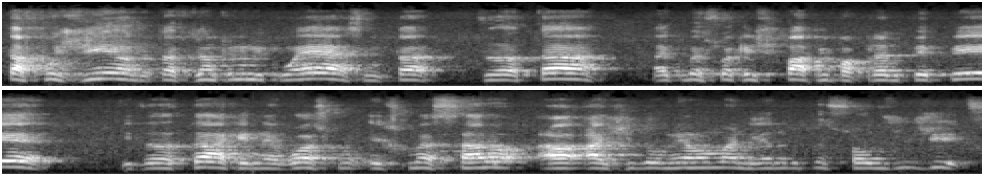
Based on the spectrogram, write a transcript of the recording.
tá fugindo, tá dizendo que não me conhece, não tá, tá, tá. Aí começou aqueles papos para trás do PP, e tá, tá, aquele negócio, eles começaram a agir da mesma maneira do pessoal do jiu-jitsu.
